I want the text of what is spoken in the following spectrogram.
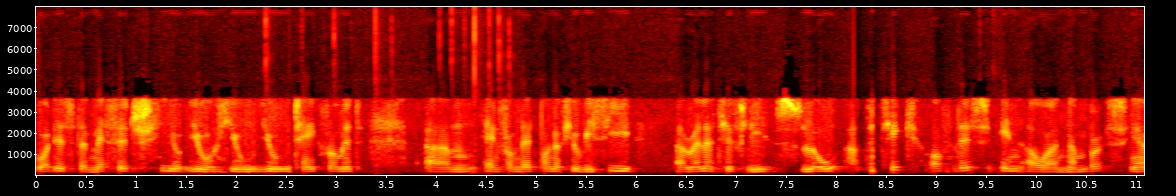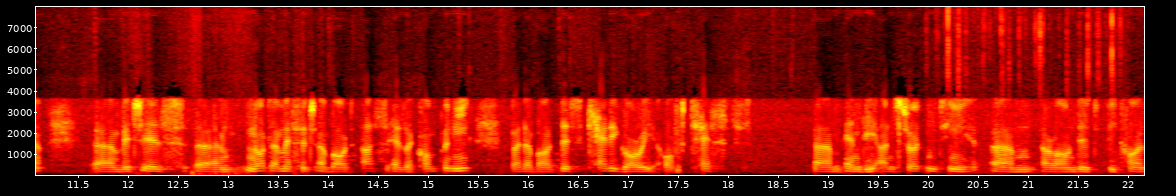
what is the message you you you, you take from it? Um, and from that point of view, we see a relatively slow uptick of this in our numbers. Yeah. Uh, which is um, not a message about us as a company, but about this category of tests um, and the uncertainty um, around it because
